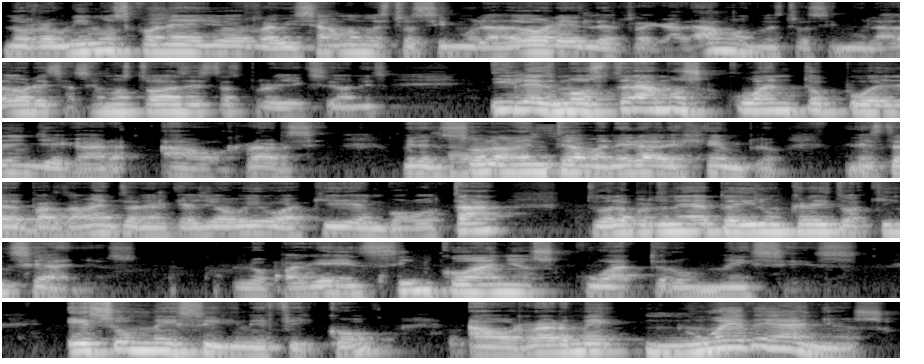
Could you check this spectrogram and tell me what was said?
nos reunimos con ellos, revisamos nuestros simuladores, les regalamos nuestros simuladores, hacemos todas estas proyecciones y les mostramos cuánto pueden llegar a ahorrarse. Miren, solamente a manera de ejemplo, en este departamento en el que yo vivo aquí en Bogotá, tuve la oportunidad de pedir un crédito a 15 años. Lo pagué en 5 años, 4 meses. Eso me significó ahorrarme 9 años,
